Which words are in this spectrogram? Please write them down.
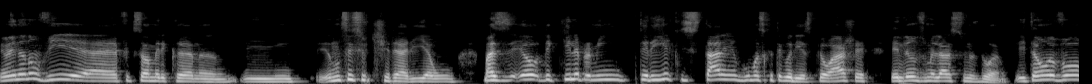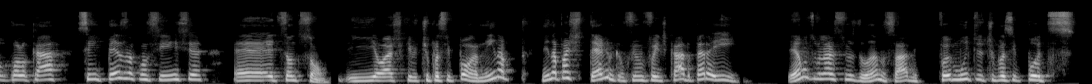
eu ainda não vi é, ficção americana. E eu não sei se eu tiraria um. Mas eu, The Killer, pra mim, teria que estar em algumas categorias, porque eu acho ele um dos melhores filmes do ano. Então eu vou colocar, sem peso na consciência, é, edição de som. E eu acho que, tipo assim, porra, nem na, nem na parte técnica o filme foi indicado, peraí. É um dos melhores filmes do ano, sabe? Foi muito, tipo assim, putz,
